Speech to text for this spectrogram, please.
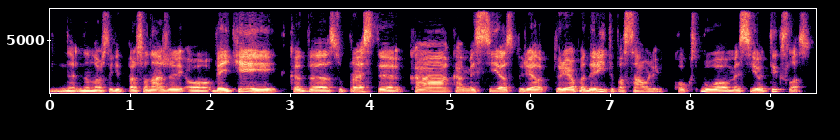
ne- nenoriu sakyti personažai, o veikėjai, kad uh, suprasti, ką, ką Mesijas turėjo, turėjo padaryti pasauliui, koks buvo Mesijo tikslas.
